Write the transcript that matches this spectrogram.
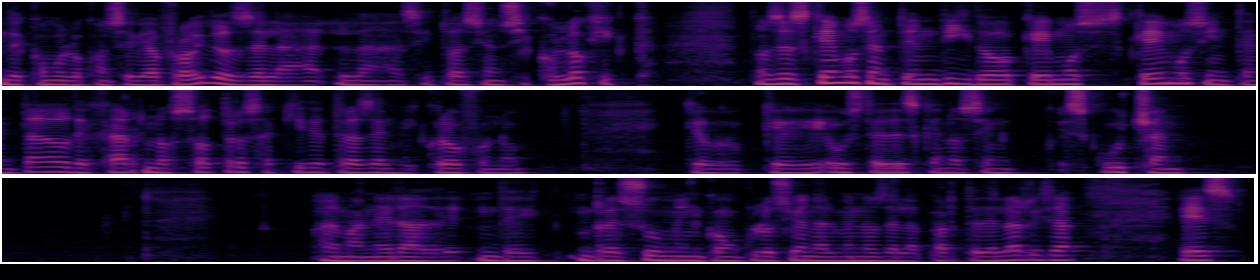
de cómo lo concebía Freud desde la, situación psicológica. Entonces, ¿qué hemos entendido? ¿Qué hemos, hemos intentado dejar nosotros aquí detrás del micrófono? Que, que ustedes que nos escuchan, a manera de, de resumen, conclusión, al menos de la parte de la risa, es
